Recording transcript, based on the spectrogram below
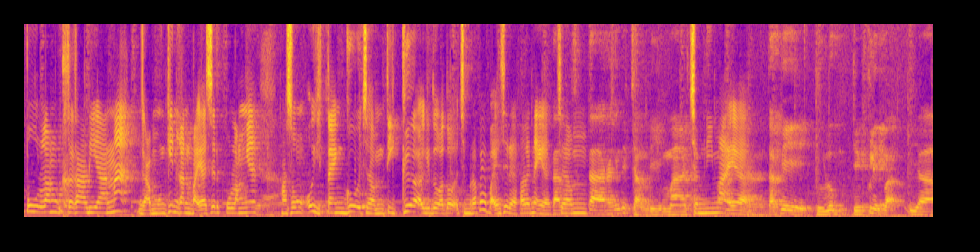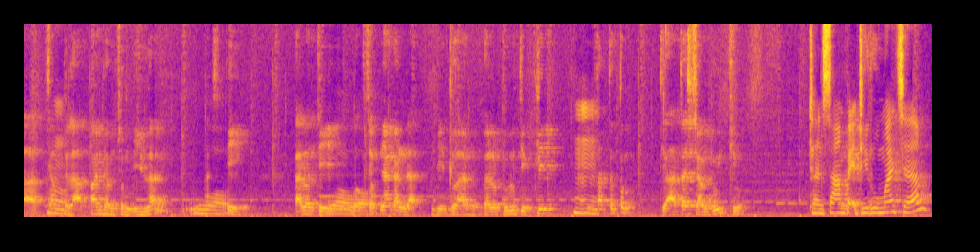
pulang ke Kaliana nggak mungkin kan Pak Yasir pulangnya Iya. langsung, wih tenggo jam 3 gitu atau jam berapa ya Pak Yasir ya Kaliana ya? Kalau Jam sekarang itu jam 5 jam 5 ya. tapi dulu di flip pak ya jam 8 jam 9 Wow. pasti kalau di Wow. workshopnya kan enggak begituan kalau dulu di flip kita tetap di atas jam 7 Dan sampai di rumah jam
